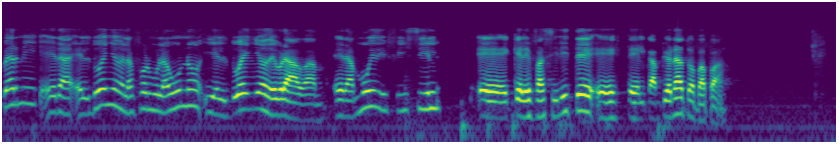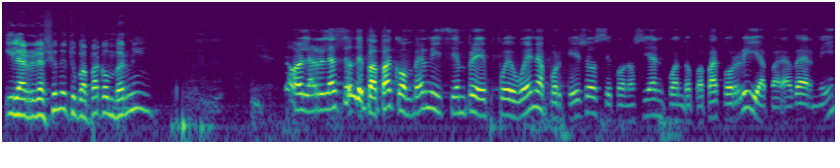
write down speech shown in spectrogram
Bernie era el dueño de la Fórmula 1 y el dueño de Brabham. Era muy difícil eh, que le facilite este, el campeonato a papá. ¿Y la relación de tu papá con Bernie? No, la relación de papá con Bernie siempre fue buena porque ellos se conocían cuando papá corría para Bernie.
